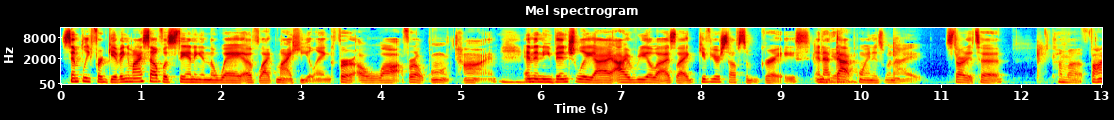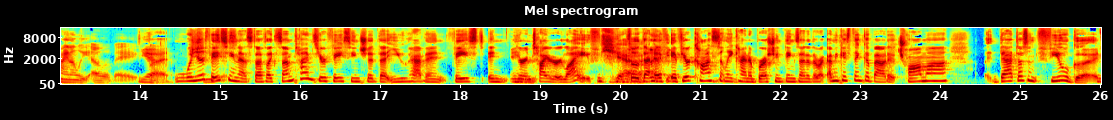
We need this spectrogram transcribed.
simply forgiving myself was standing in the way of like my healing for a lot for a long time, mm-hmm. and then eventually I I realized like give yourself some grace, and at Yeah. that point is when I started to Come up. finally elevate. Yeah. But when you're Jesus. facing that stuff like sometimes you're facing shit that you haven't faced in your entire life Yeah. so that if, if you're constantly kind of brushing things under the rug i mean because think about it trauma that doesn't feel good.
